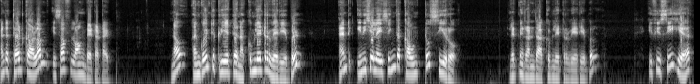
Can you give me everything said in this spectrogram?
and the third column is of long data type. Now I'm going to create an accumulator variable and initializing the count to 0. Let me run the accumulator variable. If you see here,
